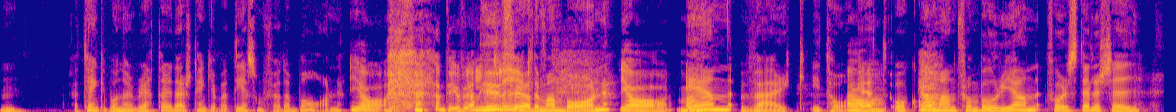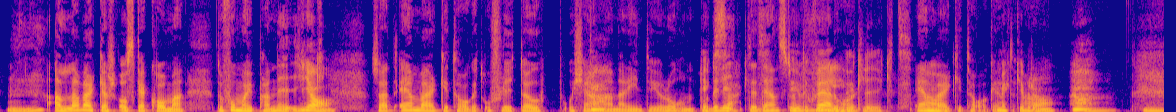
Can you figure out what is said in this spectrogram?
Mm. Jag tänker på när du berättar det där så tänker jag på att det är som att föda barn. Ja, det är väldigt Hur likt. föder man barn? Ja, man... En verk i taget. Ja. Och om man från början föreställer sig Mm. Alla verkar som ska komma, då får man ju panik. Ja. Så att en verk i taget och flyta upp och känna ja. när det inte gör ont. Och det är lite den strategin det är väldigt du har. likt. En ja. verk i taget. Mycket bra. Mm. Mm.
